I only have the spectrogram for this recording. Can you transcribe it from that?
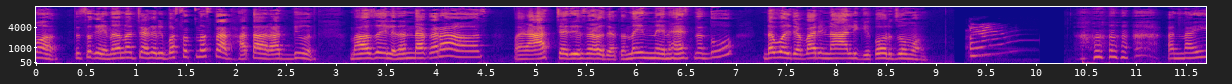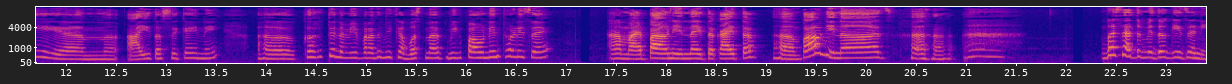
मग. तसं काही ननच्या घरी बसत नसतात हातावर हात देऊन. भावजाईला धंदा करा पण आजच्या दिवस राहू दे आता नाही आहेस ना तू? डबलच्या बारीनं आली की करजो मग. नाही आई तसे काही नाही. करते ना मी पण मी काय बसणार मी पाहुणी थोडीच आहे. माय पाहुणी नाही तर काय तर? पाहुणीनच. बसा तुम्ही दोघी जणी.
